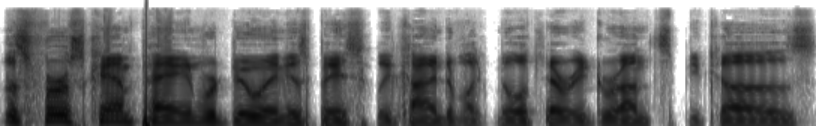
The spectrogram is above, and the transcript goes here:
this first campaign we're doing is basically kind of like military grunts because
